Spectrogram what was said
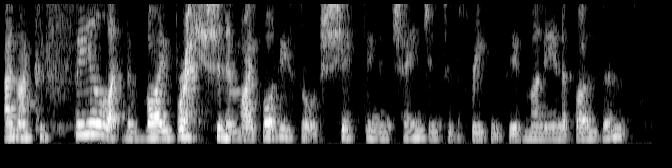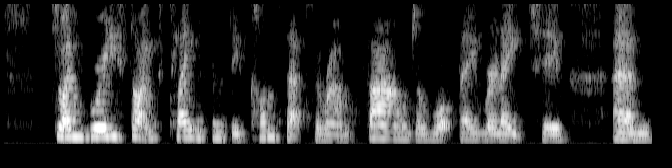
and I could feel like the vibration in my body sort of shifting and changing to the frequency of money and abundance. So I'm really starting to play with some of these concepts around sound and what they relate to. Um,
